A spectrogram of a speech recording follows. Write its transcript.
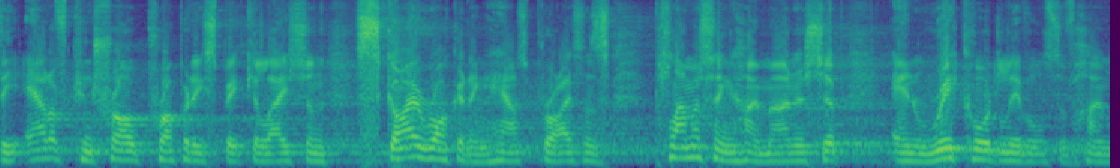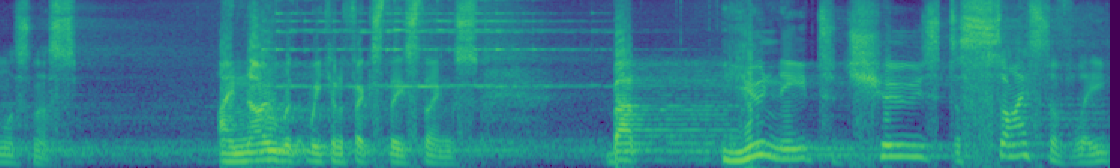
the out of control property speculation, skyrocketing house prices, plummeting home ownership, and record levels of homelessness. I know that we can fix these things. But you need to choose decisively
